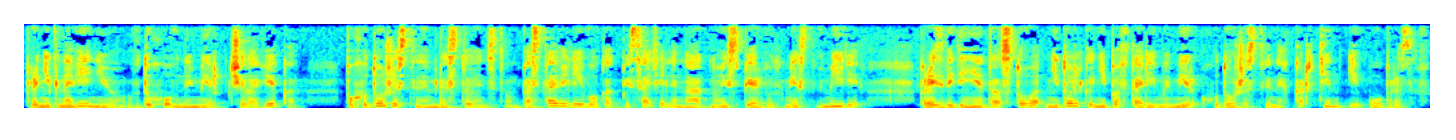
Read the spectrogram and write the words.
проникновению в духовный мир человека – по художественным достоинствам поставили его как писателя на одно из первых мест в мире. Произведение Толстого не только неповторимый мир художественных картин и образов,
